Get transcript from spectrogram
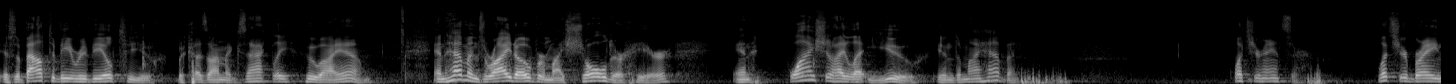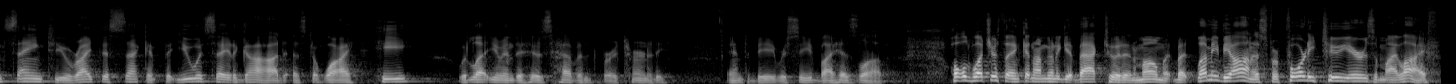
is about to be revealed to you because I'm exactly who I am. And heaven's right over my shoulder here. And why should I let you into my heaven? What's your answer? What's your brain saying to you right this second that you would say to God as to why He would let you into His heaven for eternity and to be received by His love? Hold what you're thinking. I'm going to get back to it in a moment. But let me be honest for 42 years of my life,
